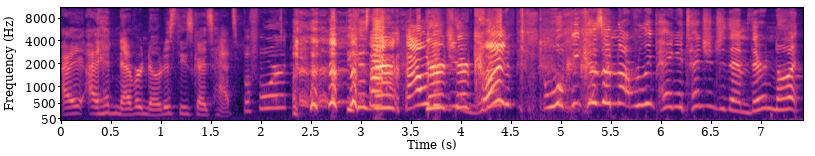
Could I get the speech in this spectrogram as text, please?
I I had never noticed these guys' hats before because they're they're they're kind of well because I'm not really paying attention to them. They're not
